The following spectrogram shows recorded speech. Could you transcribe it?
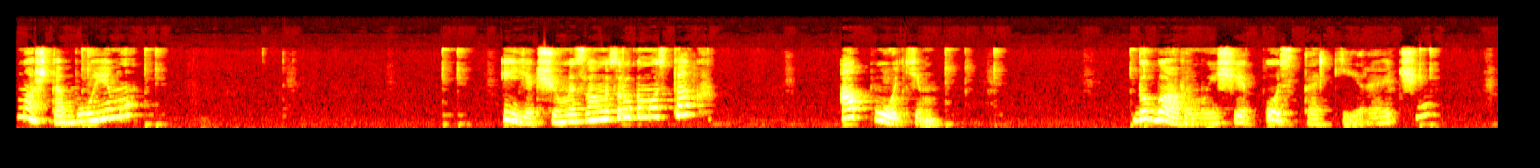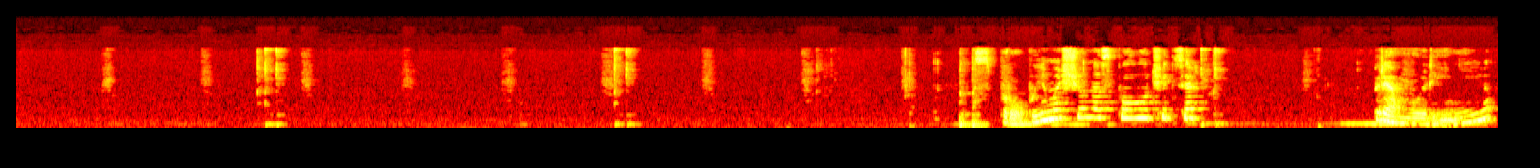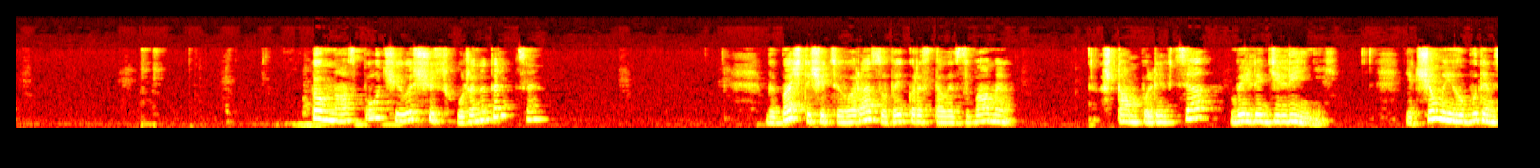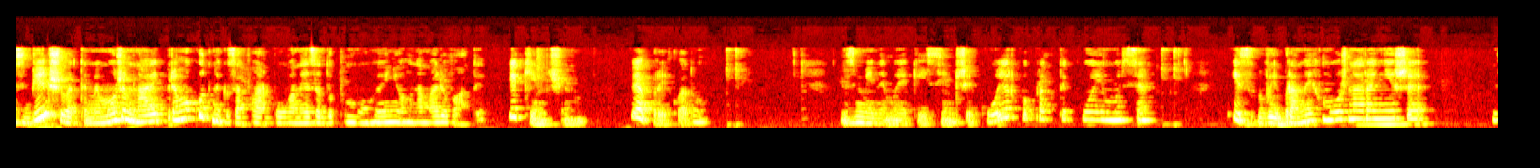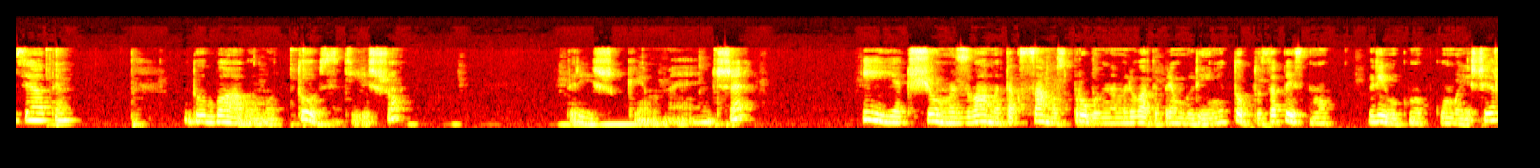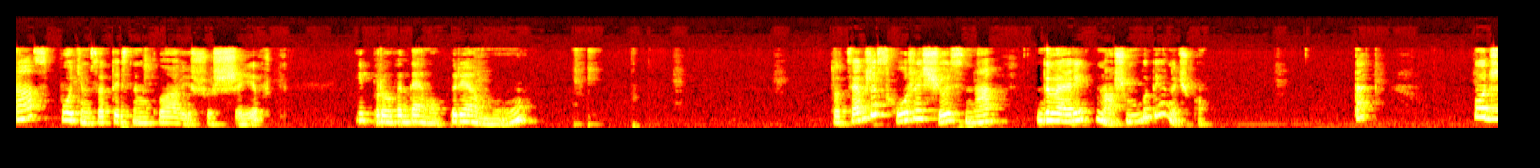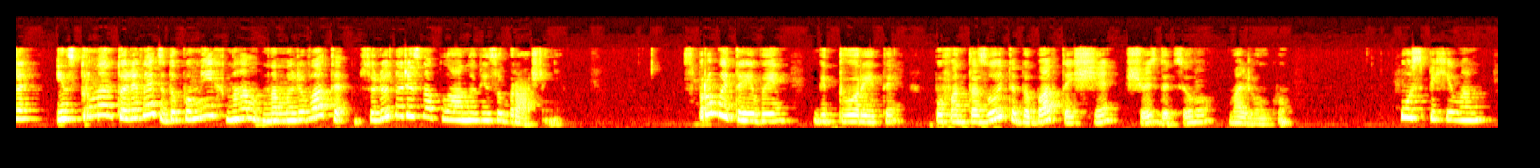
масштабуємо. І якщо ми з вами зробимо ось так, а потім додамо ще ось такі речі, Спробуємо, що в нас вийде. Пряму лінію. То в нас вийшло щось схоже на деревце. Ви бачите, що цього разу використали з вами штамп олівця в вигляді ліній. Якщо ми його будемо збільшувати, ми можемо навіть прямокутник зафарбований за допомогою нього намалювати. Яким чином? Для прикладу. Змінимо якийсь інший колір, попрактикуємося. Із вибраних можна раніше взяти. Добавимо товстішу, трішки менше. І якщо ми з вами так само спробуємо намалювати пряму лінію, тобто затиснемо ліву кнопку миші раз, потім затиснемо клавішу Shift і проведемо пряму, то це вже схоже щось на двері в нашому будиночку. Так? Отже, інструмент олівець допоміг нам намалювати абсолютно різнопланові зображення. Спробуйте і ви відтворити, пофантазуйте, добавте ще щось до цього малюнку. Успіхів вам!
